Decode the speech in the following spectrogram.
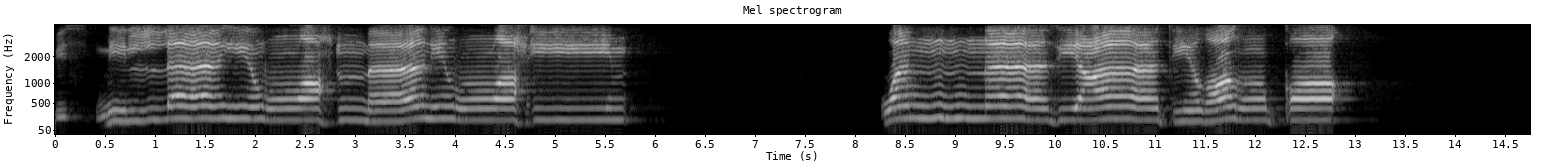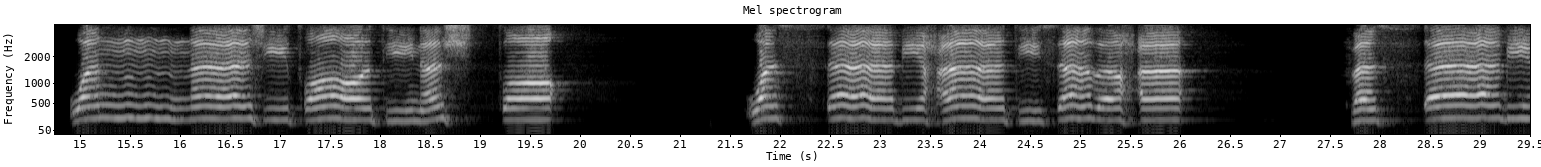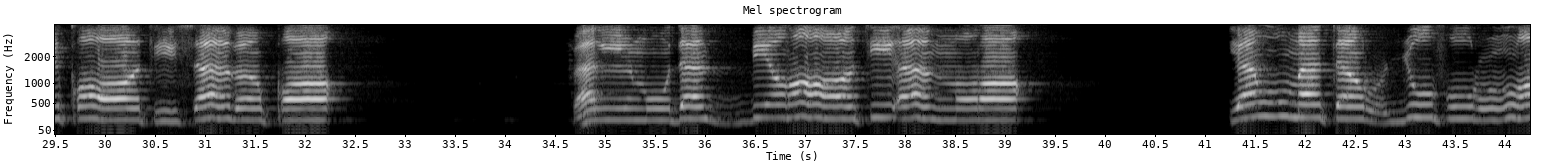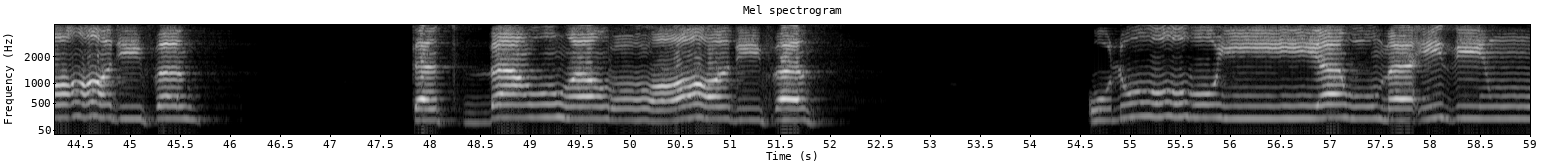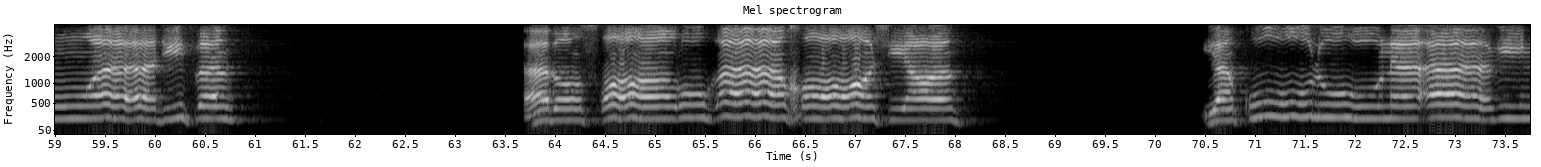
بسم الله الرحمن الرحيم. والنازعات غرقا. والناشطات نشطا. والسابحات سبحا. فالسابقات سبقا فالمدبرات أمرا. يوم ترجف الراجفة تتبعها الرادفة. قلوب يومئذ واجفة. أبصارها خاشعة. يقولون آهنا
